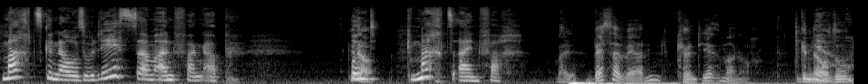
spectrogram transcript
Macht's genauso, lest am Anfang ab. Genau. Und macht's einfach. Weil besser werden könnt ihr immer noch. Genauso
